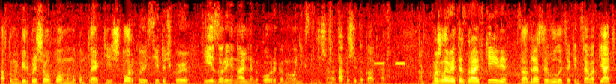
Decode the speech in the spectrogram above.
Автомобіль прийшов в повному комплекті із шторкою, сіточкою і з оригінальними ковриками Onyx Edition, а також і докатка. Можливий тест-драйв в Києві за адресою вулиця Кінцева 5.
